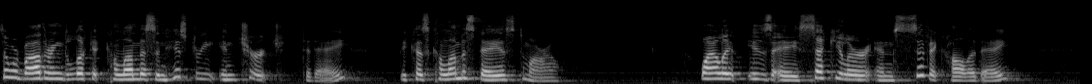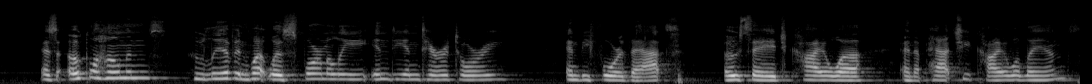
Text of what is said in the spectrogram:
So we're bothering to look at Columbus and history in church today because Columbus Day is tomorrow. While it is a secular and civic holiday, as Oklahomans who live in what was formerly Indian Territory, and before that, Osage, Kiowa, and Apache Kiowa lands,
